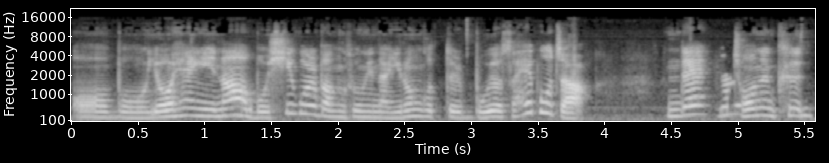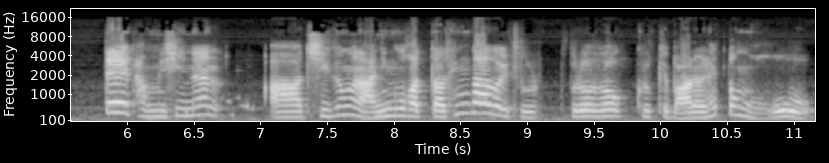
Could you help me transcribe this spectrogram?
어 뭐 여행이나 뭐 시골 방송이나 이런 것들 모여서 해보자. 근데 저는 그때 당시는 아 지금은 아닌 것 같다 생각을 들, 들어서 그렇게 말을 했던 거고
